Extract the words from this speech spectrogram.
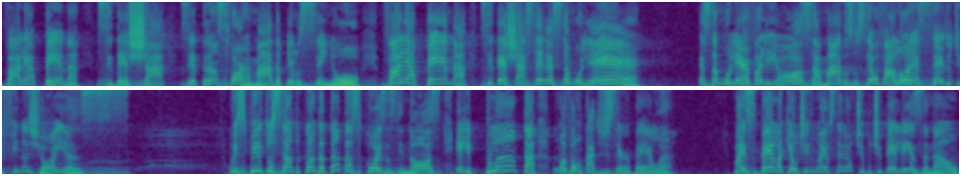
Vale a pena se deixar ser transformada pelo Senhor. Vale a pena se deixar ser essa mulher. Essa mulher valiosa, amados, o seu valor é sério de finas joias. O Espírito Santo planta tantas coisas em nós, ele planta uma vontade de ser bela. Mas bela que eu digo não é o estereotipo de beleza, não.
